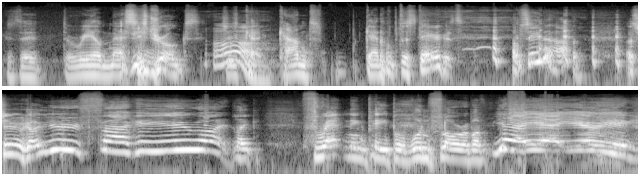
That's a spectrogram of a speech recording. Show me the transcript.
Because the, the real messy drunks just Oh. ca- can't get up the stairs. I've seen it happen. I've seen people go, you fucker, you what? Like threatening people one floor above. Yeah, yeah, you,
